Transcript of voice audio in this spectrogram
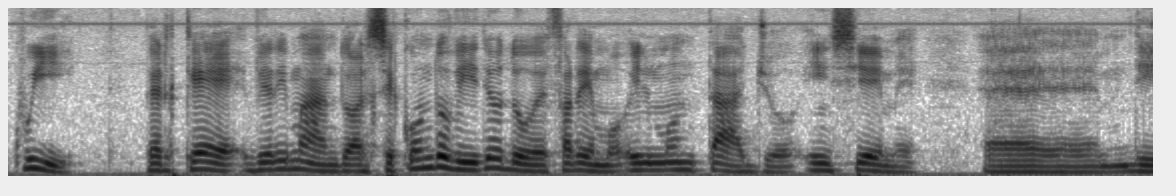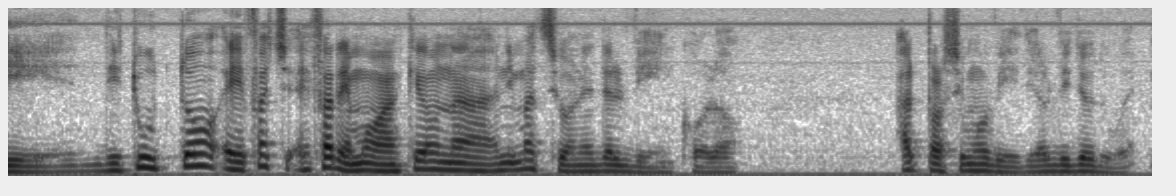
qui perché vi rimando al secondo video dove faremo il montaggio insieme eh, di, di, tutto e, e faremo anche un'animazione del vincolo al prossimo video, al video 2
